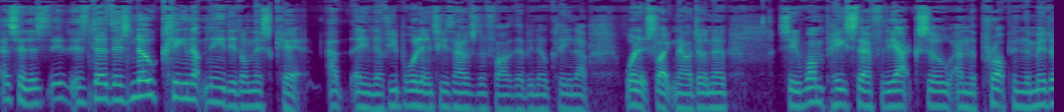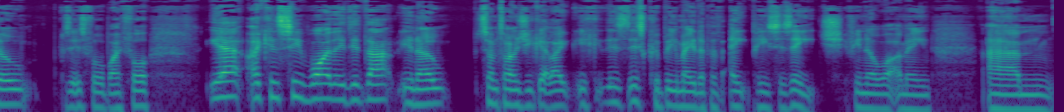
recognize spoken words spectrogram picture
As I said, there's, there's, there's no cleanup needed on this kit. At, you know, if you bought it in 2005, there'd be no cleanup. What it's like now, I don't know. See, one piece there for the axle and the prop in the middle, because it is 4x4. Yeah, I can see why they did that. You know, sometimes you get like, you, this, this could be made up of eight pieces each, if you know what I mean. Um,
